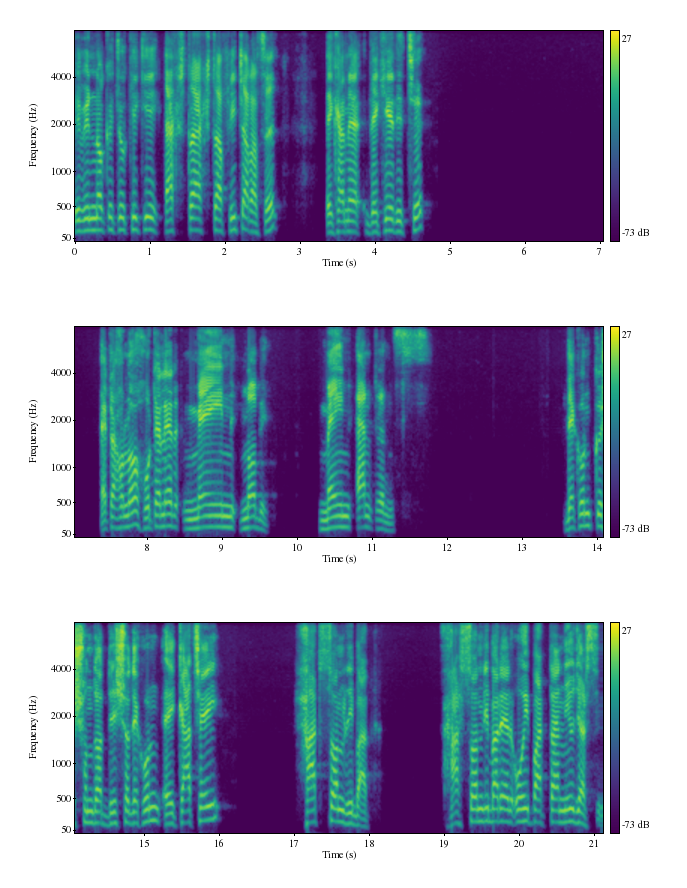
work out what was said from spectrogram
বিভিন্ন কিছু কি কি এক্সট্রা এক্সট্রা ফিচার আছে, এখানে দেখিয়ে দিচ্ছে। এটা হলো হোটেলের মেইন লবি মেইন এন্ট্রেন্স দেখুন কি সুন্দর দৃশ্য, দেখুন এই কাছেই হাটসন রিভার হাটসন রিভারের ওই পারটা নিউ জার্সি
